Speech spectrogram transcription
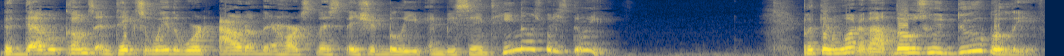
The devil comes and takes away the word out of their hearts lest they should believe and be saved. He knows what he's doing. But then what about those who do believe?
